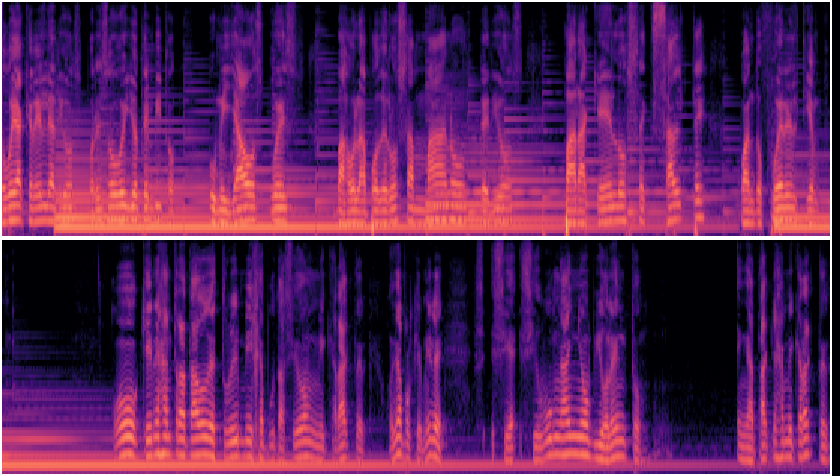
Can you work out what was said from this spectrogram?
no voy a creerle a Dios. Por eso hoy yo te invito, humillaos pues bajo la poderosa mano de Dios para que Él los exalte cuando fuere el tiempo. Oh, quienes han tratado de destruir mi reputación, mi carácter. Oiga, porque mire, si, si hubo un año violento en ataques a mi carácter,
